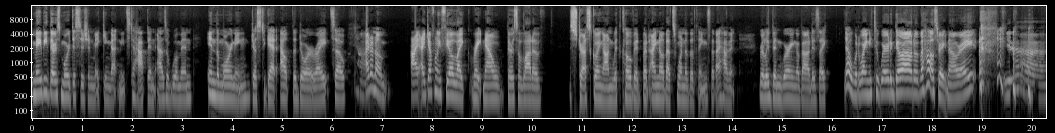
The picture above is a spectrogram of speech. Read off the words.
maybe there's more decision making that needs to happen as a woman in the morning just to get out the door, right? So yeah. I don't know. I, I definitely feel like right now there's a lot of stress going on with COVID, but I know that's one of the things that I haven't really been worrying about is like, no, what do I need to wear to go out of the house right now, right? yeah.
